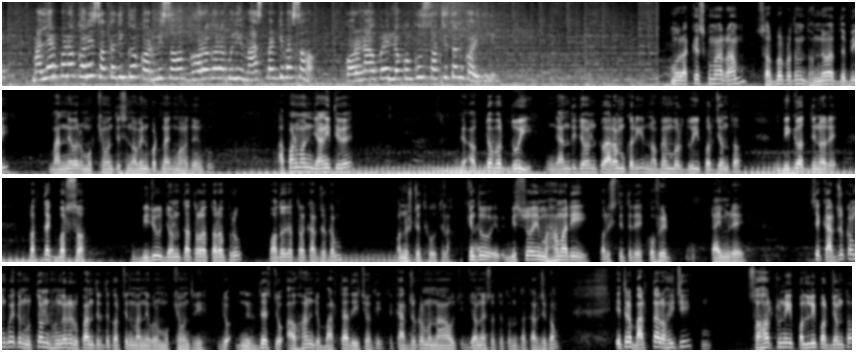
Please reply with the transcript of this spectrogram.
মাল্যার্পণ করে শতাধিক কর্মী সহ ঘর ঘর বুলি মাস্ক বাঁটিবা সহ করোনা উপরে লোকଙ୍କୁ সচেতন করে ମୁଁ ରାକେଶ କୁମାର ରାମ ସର୍ବପ୍ରଥମେ ଧନ୍ୟବାଦ ଦେବି ମାନ୍ୟବର ମୁଖ୍ୟମନ୍ତ୍ରୀ ଶ୍ରୀ ନବୀନ ପଟ୍ଟନାୟକ ମହୋଦୟଙ୍କୁ ଆପଣମାନେ ଜାଣିଥିବେ ଅକ୍ଟୋବର ଦୁଇ ଗାନ୍ଧୀ ଜୟନ୍ତୀଠୁ ଆରମ୍ଭ କରି ନଭେମ୍ବର ଦୁଇ ପର୍ଯ୍ୟନ୍ତ ବିଗତ ଦିନରେ ପ୍ରତ୍ୟେକ ବର୍ଷ ବିଜୁ ଜନତା ଦଳ ତରଫରୁ ପଦଯାତ୍ରା କାର୍ଯ୍ୟକ୍ରମ ଅନୁଷ୍ଠିତ ହେଉଥିଲା କିନ୍ତୁ ବିଶ୍ୱ ଏହି ମହାମାରୀ ପରିସ୍ଥିତିରେ କୋଭିଡ଼ ଟାଇମ୍ରେ ସେ କାର୍ଯ୍ୟକ୍ରମକୁ ଏକ ନୂତନ ଢଙ୍ଗରେ ରୂପାନ୍ତରିତ କରିଛନ୍ତି ମାନ୍ୟବର ମୁଖ୍ୟମନ୍ତ୍ରୀ ଯେଉଁ ନିର୍ଦ୍ଦେଶ ଯେଉଁ ଆହ୍ୱାନ ଯେଉଁ ବାର୍ତ୍ତା ଦେଇଛନ୍ତି ସେ କାର୍ଯ୍ୟକ୍ରମ ନାଁ ହେଉଛି ଜନ ସଚେତନତା କାର୍ଯ୍ୟକ୍ରମ ଏଥିରେ ବାର୍ତ୍ତା ରହିଛି ସହରଠୁ ନେଇ ପଲ୍ଲୀ ପର୍ଯ୍ୟନ୍ତ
